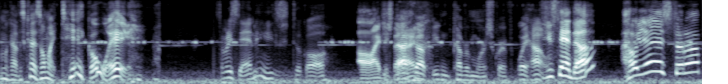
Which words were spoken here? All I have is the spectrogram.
Oh my god, this guy's on my dick. Go away. Somebody standing? He just took all. Oh, I just Back died. up. You can cover more square. f- Wait, how? Did you stand up? Oh yeah, I stood up.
